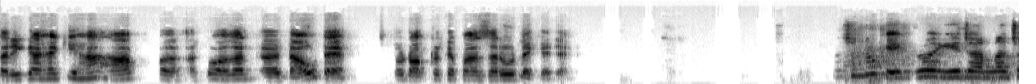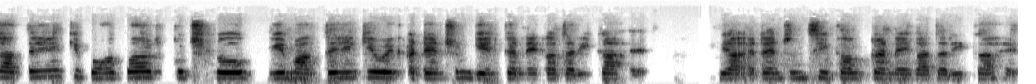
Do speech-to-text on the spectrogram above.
तरीका है कि हाँ आप को अगर डाउट है तो डॉक्टर के पास ज़रूर लेके जाए। अच्छा लोग एक बार ये जानना चाहते हैं कि बहुत बार कुछ लोग ये मानते हैं कि वो एक अटेंशन गेन करने का तरीका है या अटेंशन सीक आउट करने का तरीका है।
